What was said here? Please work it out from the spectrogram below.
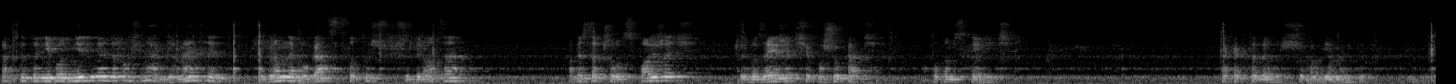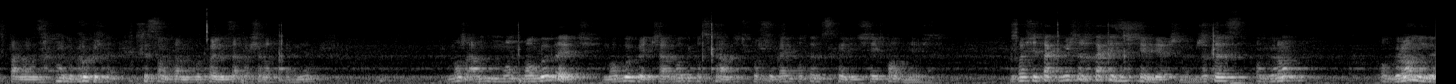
Tak, to, to nie było nie, nie do pomyślenia, diamenty, ogromne bogactwo tuż przy drodze, a wystarczyło spojrzeć, czy rozejrzeć się, poszukać, a potem schylić. Tak jak Tadeusz szukał diamentów. Sprawdzał w Google, czy są tam w okolicach ośrodka, nie? Może, a mogły być, mogły być, trzeba było tylko sprawdzić, poszukać, potem schylić się i podnieść. I właśnie tak, myślę, że tak jest życiem wiecznym, że to jest ogrom, ogromny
